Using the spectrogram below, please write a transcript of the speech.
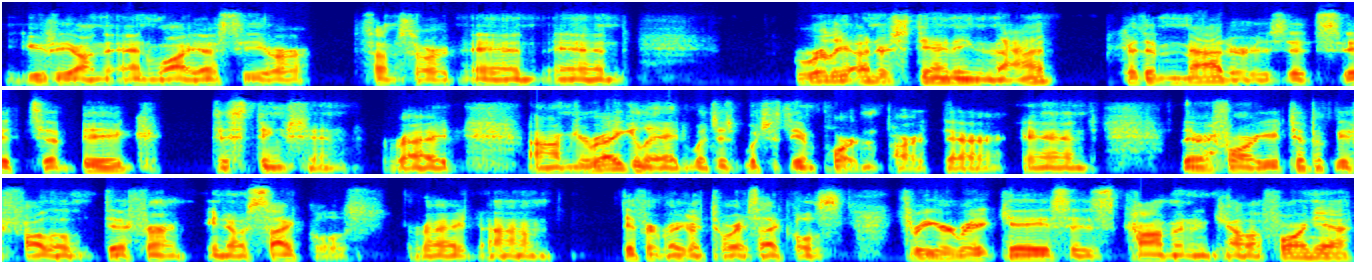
usually on the NYSE or some sort. And and really understanding that because it matters. It's it's a big distinction, right? Um, you're regulated, which is which is the important part there, and therefore you typically follow different you know cycles, right? Um, different regulatory cycles. Three-year rate case is common in California,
